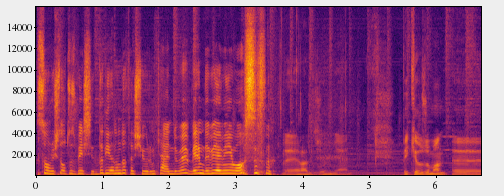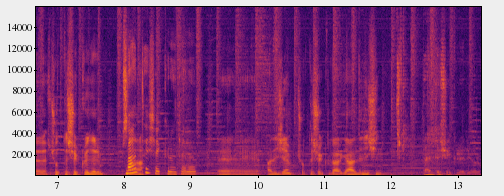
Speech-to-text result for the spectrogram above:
Sonuçta 35 yıldır yanımda taşıyorum kendimi. Benim de bir emeğim olsun. Ee, herhalde canım yani. Peki o zaman eee, çok teşekkür ederim sana. Ben teşekkür ederim. Eee, Ali Cem çok teşekkürler geldiğin için. Ben teşekkür ediyorum.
